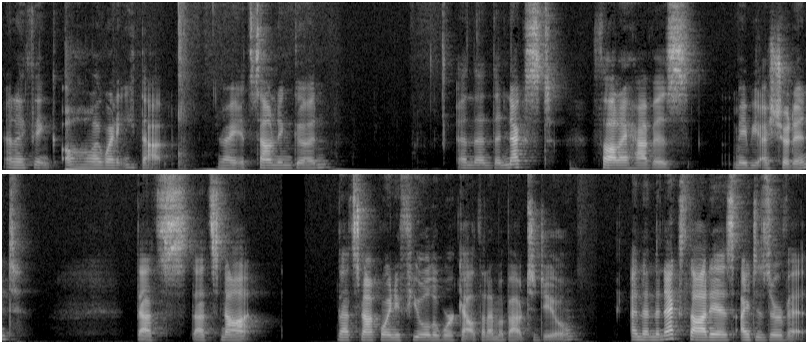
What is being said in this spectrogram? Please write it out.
And I think, oh, I want to eat that, right? It's sounding good. And then the next thought I have is maybe I shouldn't. That's that's not that's not going to fuel the workout that I'm about to do. And then the next thought is I deserve it.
